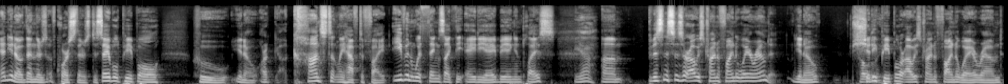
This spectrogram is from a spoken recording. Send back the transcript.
and you know, then there's of course there's disabled people who you know are constantly have to fight, even with things like the ADA being in place. Yeah. Um, businesses are always trying to find a way around it. You know, Totally. shitty people are always trying to find a way around.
